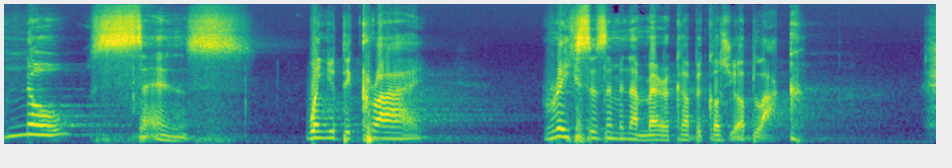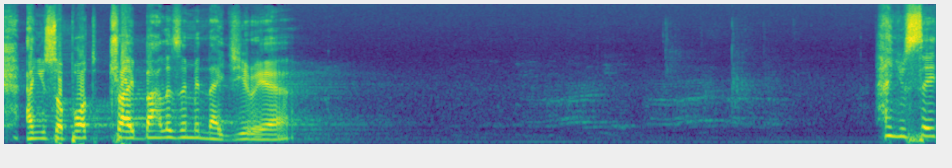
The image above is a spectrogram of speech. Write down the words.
no sense when you decry racism in America because you're black and you support tribalism in Nigeria and you say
